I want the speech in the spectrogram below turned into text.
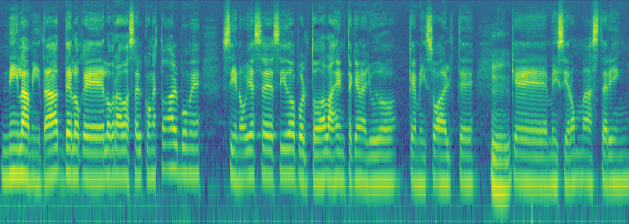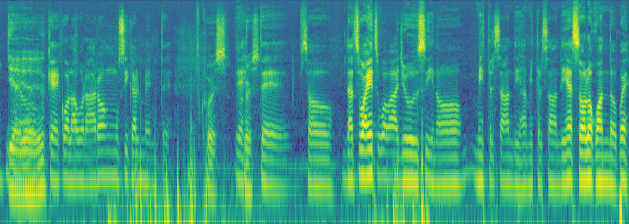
ni la mitad de lo que he logrado hacer con estos álbumes si no hubiese sido por toda la gente que me ayudó, que me hizo arte, que me hicieron mastering, Yeah, you yeah, know, yeah. que colaboraron musicalmente. Of course, of course. Este, so that's why it's Wabayus y no Mr. Sabandija. Mr. Sabandija es solo cuando, pues,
